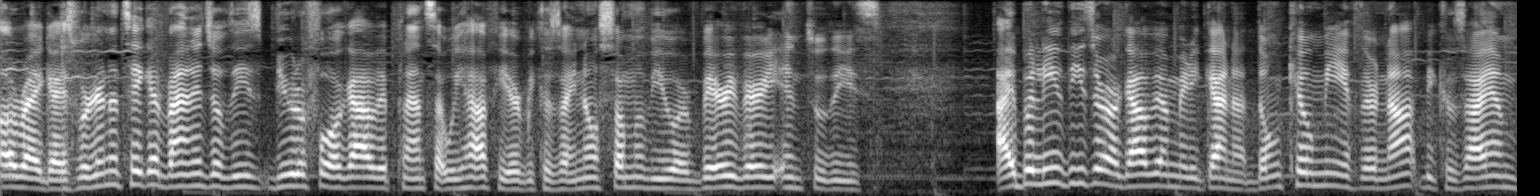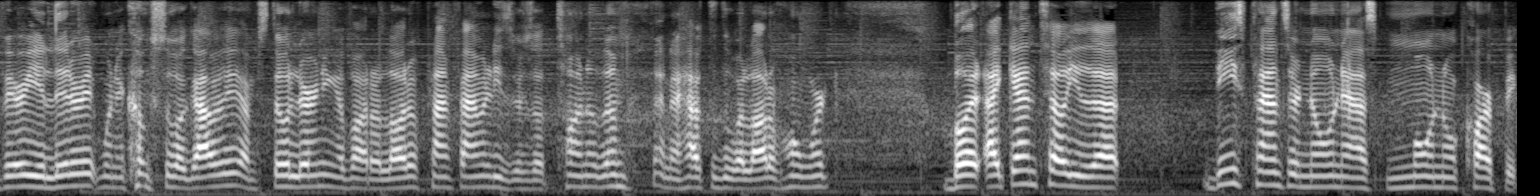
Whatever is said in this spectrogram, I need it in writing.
All right, guys, we're gonna take advantage of these beautiful agave plants that we have here because I know some of you are very, very into these. I believe these are agave americana. Don't kill me if they're not because I am very illiterate when it comes to agave. I'm still learning about a lot of plant families. There's a ton of them and I have to do a lot of homework. But I can tell you that these plants are known as monocarpic,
